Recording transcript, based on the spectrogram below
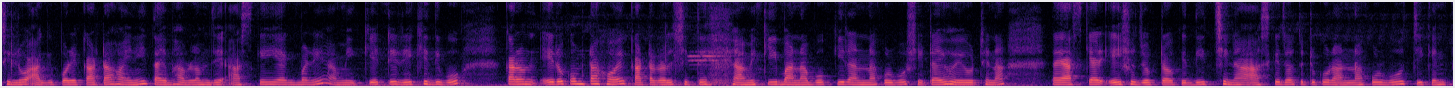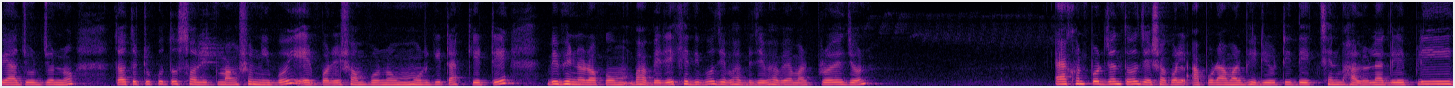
ছিল, আগে পরে কাটা হয়নি, তাই ভাবলাম যে আজকেই একবারে আমি কেটে রেখে দিব। কারণ এরকমটা হয় কাটারাল শীতে আমি কি বানাবো, কি রান্না করব সেটাই হয়ে ওঠে না। তাই আজকে আর এই সুযোগটা ওকে দিচ্ছি না। আজকে যতটুকু রান্না করব চিকেন, পেঁয়াজুর জন্য ততটুকু তো সলিড মাংস নিবই। এরপরে সম্পূর্ণ মুরগিটা কেটে বিভিন্ন রকমভাবে রেখে দিব যেভাবে যেভাবে আমার প্রয়োজন। এখন পর্যন্ত যে সকল আপুরা আমার ভিডিওটি দেখছেন ভালো লাগলে প্লিজ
